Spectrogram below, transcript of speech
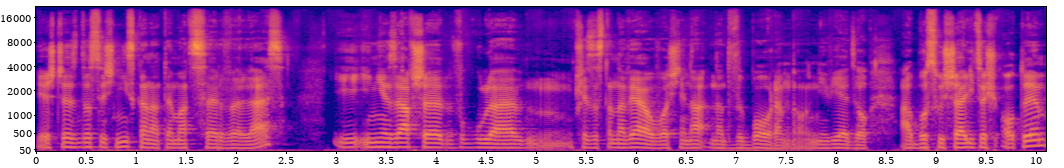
jeszcze jest dosyć niska na temat serverless i, i nie zawsze w ogóle mm, się zastanawiają właśnie na, nad wyborem, no, nie wiedzą, albo słyszeli coś o tym,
